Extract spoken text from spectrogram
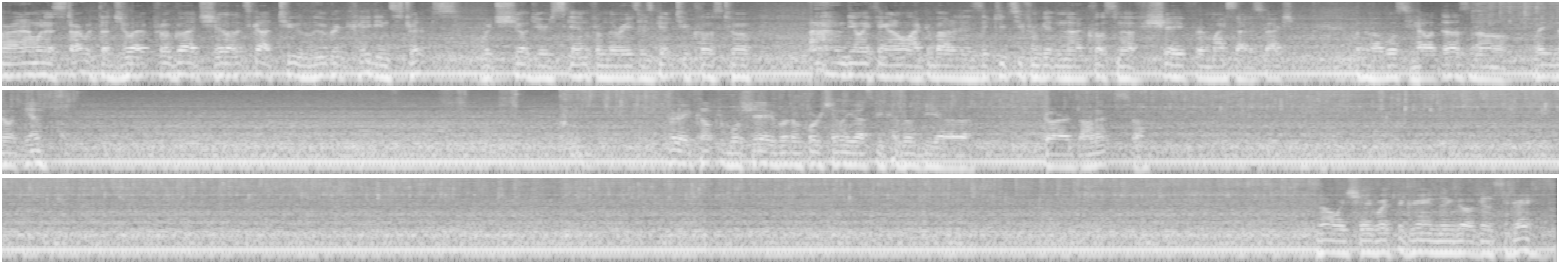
Alright, I'm going to start with the Gillette ProGlide Shield. It's got two lubricating strips which shield your skin from the razors getting too close to them. the only thing I don't like about it is it keeps you from getting a close enough shave for my satisfaction. But uh, we'll see how it does and I'll let you know at the end. Very comfortable shave, but unfortunately that's because of the uh, guards on it. So. Always shave with the grain, then go against the grain.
